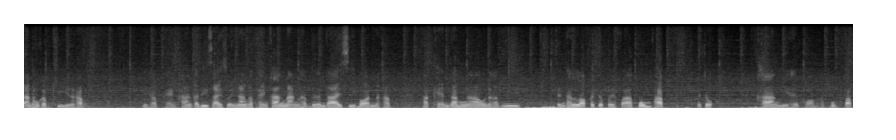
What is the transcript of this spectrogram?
ด้านผู้ขับขี่นะครับนี่ครับแผงข้างก็ดีไซน์สวยงามครับแผงข้างหนังครับเดินได้สีบอลนะครับพักแขนดำเงานะครับ มีเซ็นทรัลล็อกกระจกไฟฟ้าปุ่มพับกระจก ข้างมีให้พร้อมครับปุ่มปรับ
